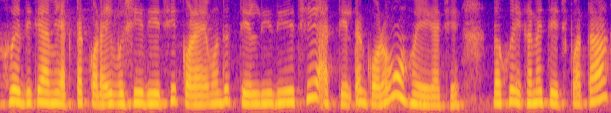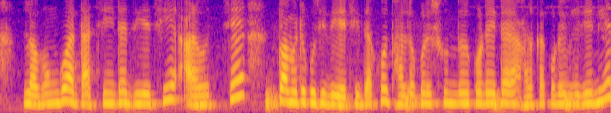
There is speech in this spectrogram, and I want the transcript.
দেখো, এদিকে আমি একটা কড়াই বসিয়ে দিয়েছি, কড়াইয়ের মধ্যে তেল দিয়ে দিয়েছি আর তেলটা গরমও হয়ে গেছে। দেখো, এখানে তেজপাতা, লবঙ্গ আর দারচিনিটা দিয়েছি আর হচ্ছে টমেটো কুচি দিয়েছি। দেখো, ভালো করে সুন্দর করে এটা হালকা করে ভেজে নিয়ে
